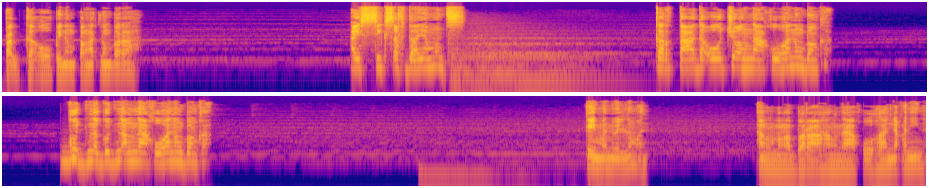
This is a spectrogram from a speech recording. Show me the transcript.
Pagka-open ng pangatlong baraha, ay Six of Diamonds kartada 8 ang nakuha ng bangka. Good na good na ang nakuha ng bangka. Kay Manuel naman, ang mga barahang nakuha niya kanina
